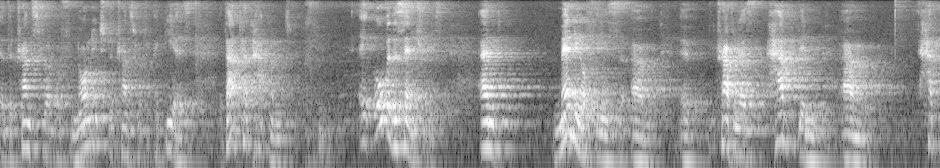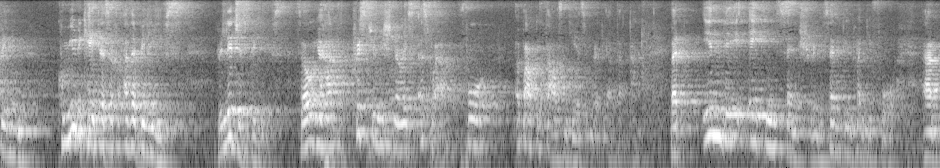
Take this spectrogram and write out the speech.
uh, the transfer of knowledge, the transfer of ideas, that had happened uh, over the centuries. And many of these um, uh, travelers had been um, had been communicators of other beliefs, religious beliefs. So you had Christian missionaries as well for about a thousand years already at that time. But in the 18th century, 1724, um,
